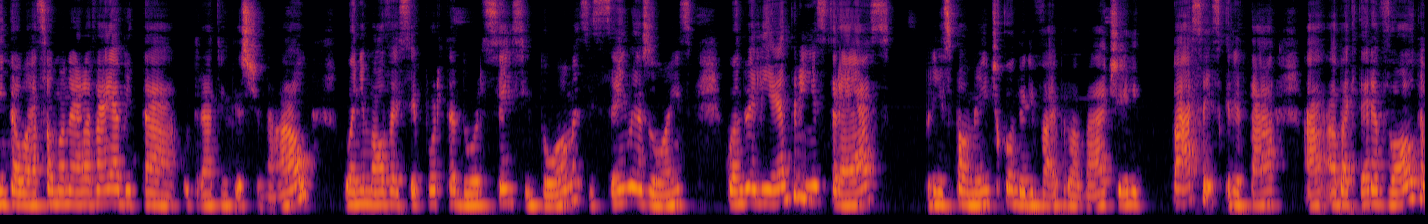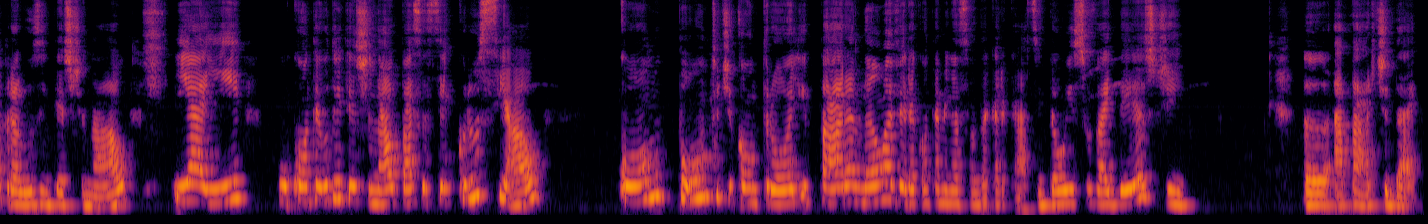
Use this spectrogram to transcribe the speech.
Então, a salmonela vai habitar o trato intestinal, o animal vai ser portador sem sintomas e sem lesões. Quando ele entra em estresse, principalmente quando ele vai para o abate, ele passa a excretar, a, a bactéria volta para a luz intestinal, e aí o conteúdo intestinal passa a ser crucial como ponto de controle para não haver a contaminação da carcaça. Então, isso vai desde uh, a parte da,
